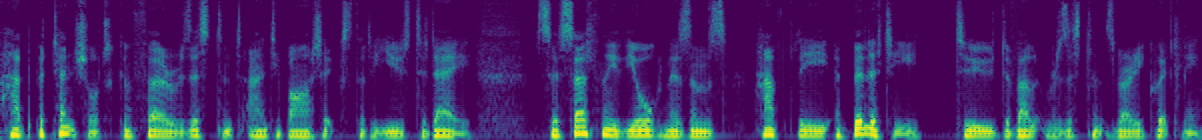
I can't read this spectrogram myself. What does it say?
had potential to confer resistant antibiotics that are used today. So, certainly, the organisms have the ability to develop resistance very quickly.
